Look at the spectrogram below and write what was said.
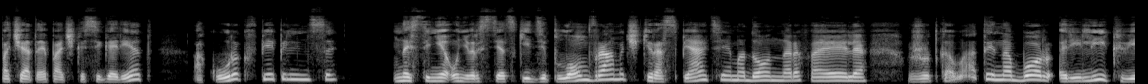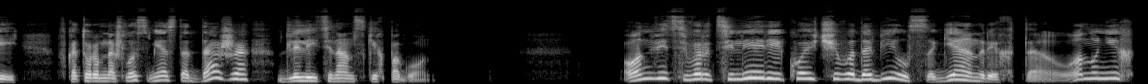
початая пачка сигарет, окурок в пепельнице, на стене университетский диплом в рамочке, распятие Мадонна Рафаэля, жутковатый набор реликвий, в котором нашлось место даже для лейтенантских погон. Он ведь в артиллерии кое-чего добился, Генрих-то. Он у них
